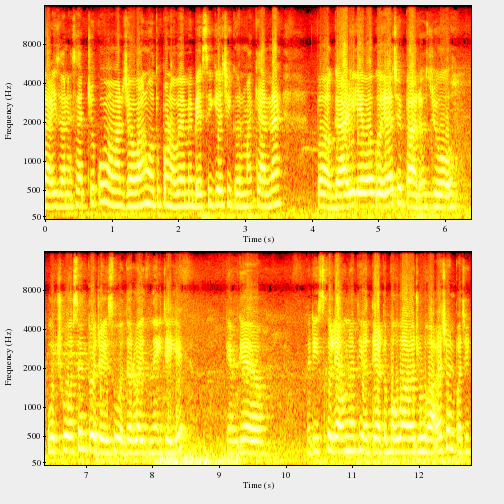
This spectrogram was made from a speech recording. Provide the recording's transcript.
ગાઈઝ અને સાચું કહું, અમારે જવાનું હતું, પણ હવે અમે બેસી ગયા છીએ ઘરમાં ક્યારના? ગાડી લેવા ગયા છે પારસ જો ઓછું હશે ને તો જઈશું અધરવાઇઝ નહીં જઈએ. કેમ કે રિસ્ક લેવું નથી, અત્યારે તો બહુ વાવાઝોડું આવે છે ને પછી.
